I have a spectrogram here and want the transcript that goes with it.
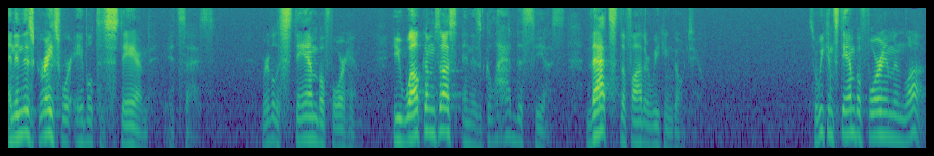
And in this grace, we're able to stand, it says. We're able to stand before Him. He welcomes us and is glad to see us. That's the Father we can go to. So we can stand before Him in love,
